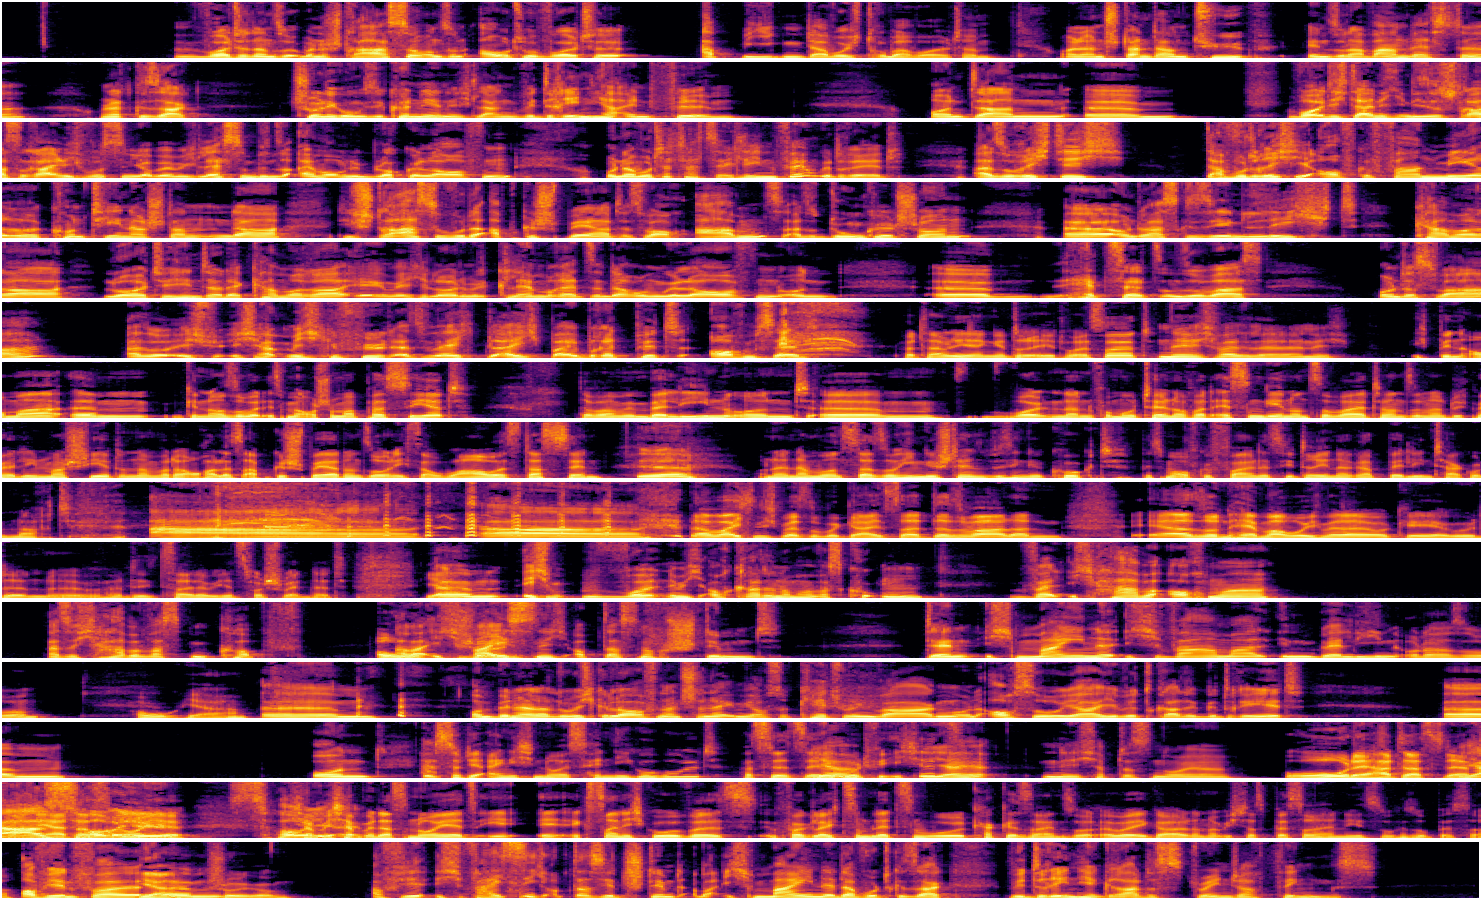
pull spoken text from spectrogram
wollte dann so über eine Straße und so ein Auto wollte abbiegen, da wo ich drüber wollte. Und dann stand da ein Typ in so einer Warnweste und hat gesagt, Entschuldigung, Sie können hier nicht lang, wir drehen hier einen Film. Und dann ähm, wollte ich da nicht in diese Straße rein. Ich wusste nicht, ob er mich lässt und bin so einmal um den Block gelaufen. Und dann wurde da tatsächlich ein Film gedreht. Also richtig, da wurde richtig aufgefahren. Mehrere Container standen da. Die Straße wurde abgesperrt. Es war auch abends, also dunkel schon. Äh, und du hast gesehen, Licht, Kamera, Leute hinter der Kamera, irgendwelche Leute mit Klemmbrett sind da rumgelaufen und ähm, Headsets und sowas. Und das war, also ich, ich habe mich gefühlt, als wäre ich gleich bei Brett Pitt auf dem Set. Was haben die denn gedreht, weißt du das? nee, ich weiß leider nicht. Ich bin auch mal, ähm, genau so was ist mir auch schon mal passiert. Da waren wir in Berlin und ähm, wollten dann vom Hotel noch was essen gehen und so weiter und sind dann durch Berlin marschiert und dann war da auch alles abgesperrt und so. Und ich sag, wow, was ist das denn? Ja. Und dann haben wir uns da so hingestellt, ein bisschen geguckt, bis mir aufgefallen ist, die drehen da gerade Berlin Tag und Nacht. Ah, ah. Da war ich nicht mehr so begeistert. Das war dann eher so ein Hämmer, wo ich mir dachte, okay, ja gut, dann äh, die Zeit habe ich jetzt verschwendet. Ja, Ähm, ich wollte nämlich auch gerade noch mal was gucken, weil ich habe auch mal, also ich habe was im Kopf, Oh, aber ich schön. weiß nicht, ob das noch stimmt. Denn ich meine, ich war mal in Berlin oder so oh ja. ähm, und bin dann da durchgelaufen. Dann stand da irgendwie auch so Cateringwagen und auch so, ja, hier wird gerade gedreht. Ähm, und Hast du dir eigentlich ein neues Handy geholt? Hast du das selber ja, geholt wie ich jetzt? ja, ja, nee, ich habe das neue. Oh, der hat das, der, Ja, hat sorry. das neue. Sorry, ich habe hab mir das neue jetzt eh, eh extra nicht geholt, weil es im Vergleich zum letzten wohl Kacke sein soll. Aber egal, dann habe ich das bessere Handy, ist sowieso besser. Auf jeden Fall. Ja, ähm, Entschuldigung. Auf je, ich weiß nicht, ob das jetzt stimmt, aber ich meine, da wurde gesagt, wir drehen hier gerade Stranger Things.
